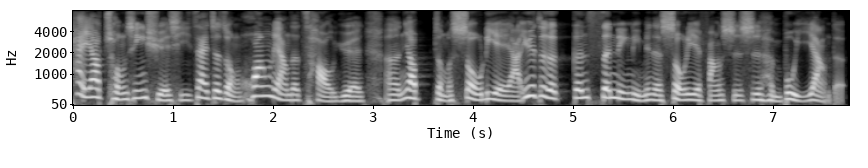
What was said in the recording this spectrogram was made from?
他也要重新学习在这种荒凉的草原，嗯，要怎么狩猎呀？因为这个跟森林里面的狩猎方式是很不一样的。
